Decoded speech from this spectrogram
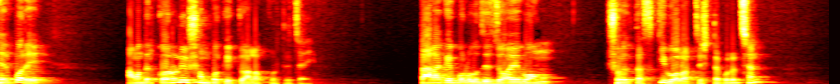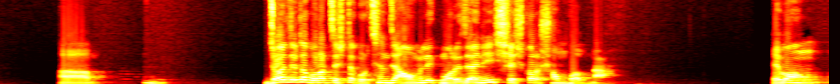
এরপরে আমাদের করণীয় সম্পর্কে একটু আলাপ করতে চাই। তার আগে বলব যে জয় এবং সোহেল তাস কি বলার চেষ্টা করেছেন? জয় যেটা বলার চেষ্টা করছেন যে আওয়ামী লীগ মরে যায়নি, শেষ করা সম্ভব না। এবং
